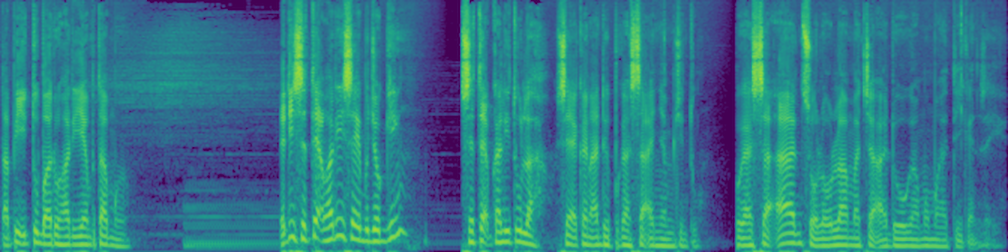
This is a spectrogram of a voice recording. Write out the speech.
Tapi itu baru hari yang pertama. Jadi setiap hari saya berjoging Setiap kali itulah Saya akan ada perasaan yang macam tu. Perasaan seolah-olah macam ada orang memerhatikan saya.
